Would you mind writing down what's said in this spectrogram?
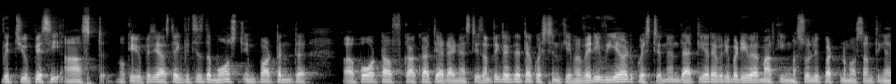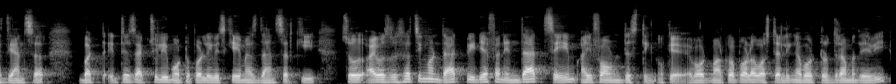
which UPSC asked. Okay, UPSC asked like which is the most important uh, port of Kakatiya dynasty. Something like that. A question came, a very weird question, and that year everybody were marking Masulipatnam or something as the answer, but it is actually Motupalli which came as the answer key. So I was researching on that PDF, and in that same I found this thing. Okay, about Marco Polo was telling about Rudramadevi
